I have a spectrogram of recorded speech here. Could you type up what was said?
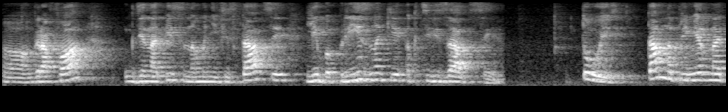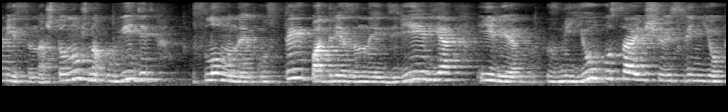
э, графа, где написано манифестации, либо признаки активизации. То есть там, например, написано, что нужно увидеть сломанные кусты, подрезанные деревья или змею, кусающую свинью.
